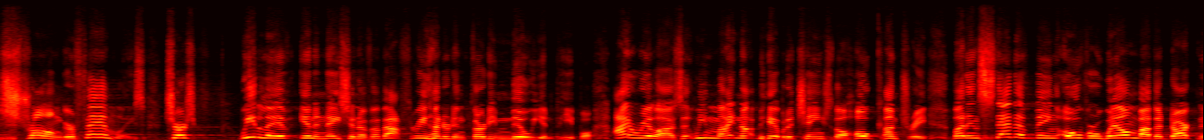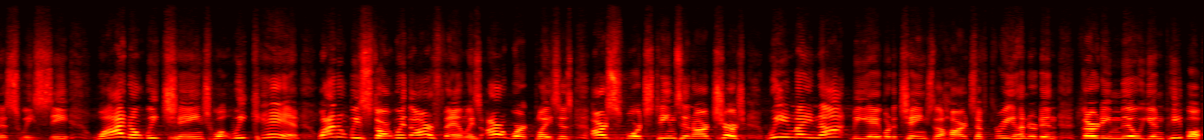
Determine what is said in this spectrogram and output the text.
stronger families. Church, we live in a nation of about 330 million people. I realize that we might not be able to change the whole country, but instead of being overwhelmed by the darkness we see, why don't we change what we can? Why don't we start with our families, our workplaces, our sports teams, and our church? We may not be able to change the hearts of 330 million people,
